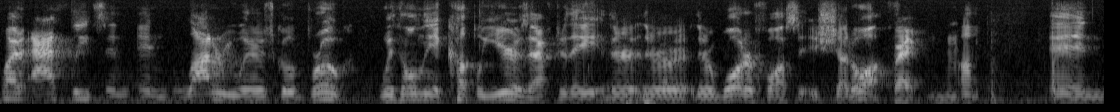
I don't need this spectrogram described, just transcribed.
why athletes and, and lottery winners go broke with only a couple years after they their their their water faucet is shut off. Right. Um, and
